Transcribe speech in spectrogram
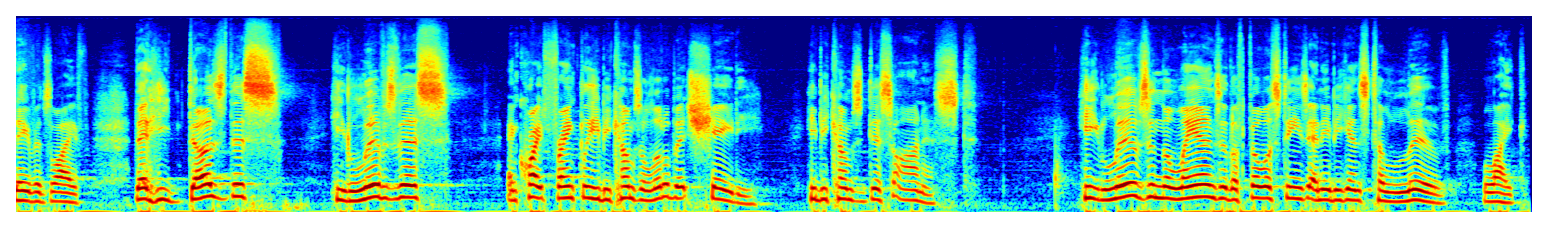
David's life, that he does this, he lives this, and quite frankly, he becomes a little bit shady. He becomes dishonest. He lives in the lands of the Philistines and he begins to live like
